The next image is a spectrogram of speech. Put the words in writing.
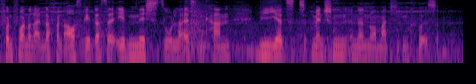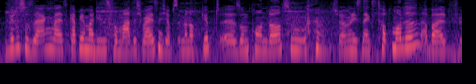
von vornherein davon ausgeht, dass er eben nicht so leisten kann wie jetzt Menschen in der normativen Größe? Würdest du sagen, weil es gab ja mal dieses Format, ich weiß nicht, ob es immer noch gibt, äh, so ein Pendant zu Germany's Next Topmodel, aber halt für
